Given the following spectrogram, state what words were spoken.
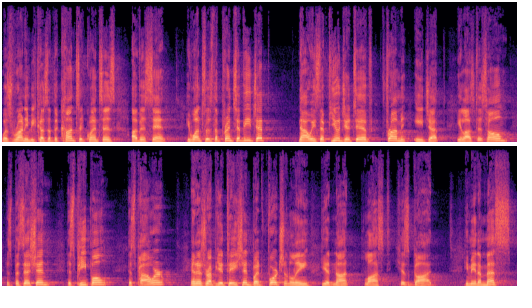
was running because of the consequences of his sin. He once was the prince of Egypt. Now he's a fugitive from Egypt. He lost his home, his position, his people, his power, and his reputation. But fortunately, he had not lost his God. He made a mess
